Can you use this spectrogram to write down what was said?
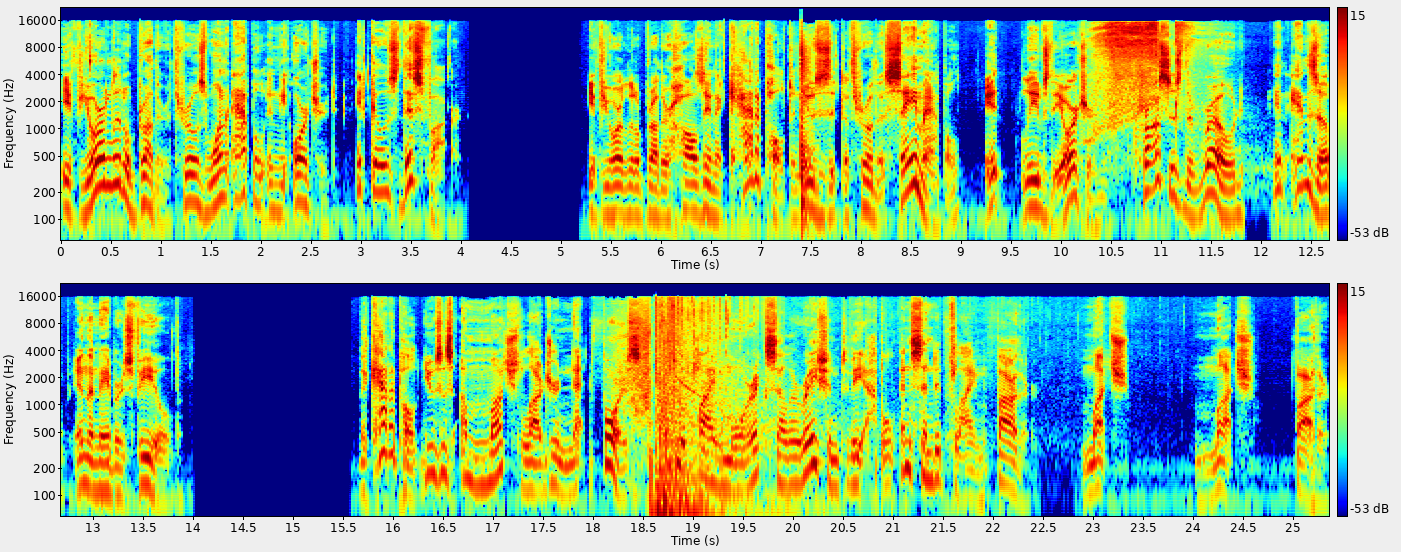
If your little brother throws one apple in the orchard, it goes this far. If your little brother hauls in a catapult and uses it to throw the same apple, it leaves the orchard, crosses the road, and ends up in the neighbor's field. The catapult uses a much larger net force to apply more acceleration to the apple and send it flying farther. Much, much farther.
